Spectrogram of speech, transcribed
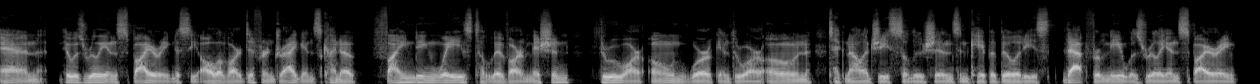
and it was really inspiring to see all of our different dragons kind of finding ways to live our mission through our own work and through our own technology solutions and capabilities. That for me was really inspiring.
